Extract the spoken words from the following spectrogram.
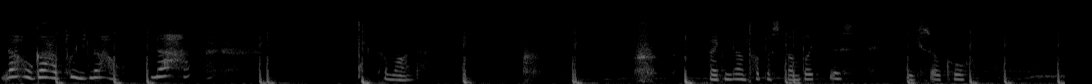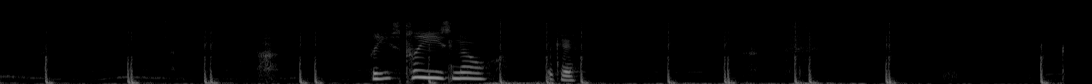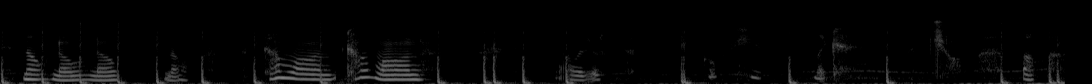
No, God, please, no. No. Come on. If I can get on top of a stump like this, it'd be so cool. Please, please, no. Okay. No, no, no, no. Come on, come on. I was just go over here and like jump up.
